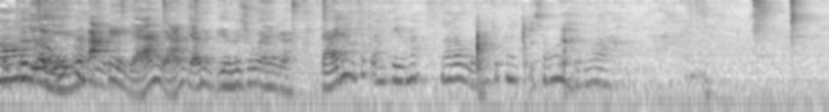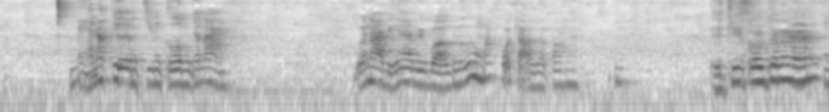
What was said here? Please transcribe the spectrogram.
ngon dữ. có gì nó đắt cái giãn giãn cho nó kêu nó xuống ăn rồi. Để nó chút ăn kêu nó nó đói bụng chút nó chạy xuống rồi đừng lo mẹ nó kêu em chiên cơm cho nó ăn. Bữa nay bị hai bị vợ ngứa mắt quá trời rồi con thì chiên cơm cho nó ăn. Ừ.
